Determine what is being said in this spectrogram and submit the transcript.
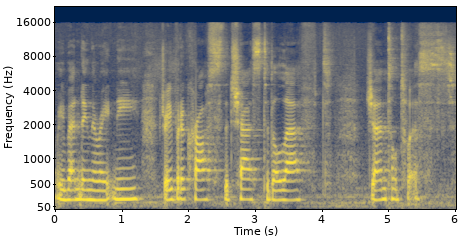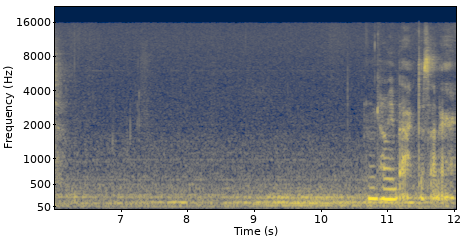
Rebending the right knee, drape it across the chest to the left, gentle twist. And coming back to center.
